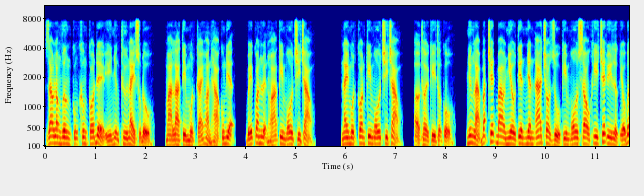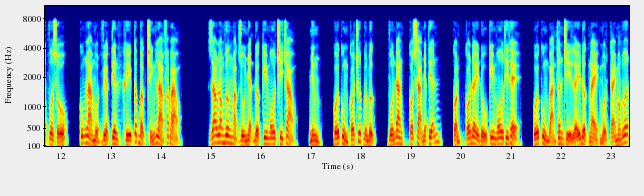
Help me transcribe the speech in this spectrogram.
giao long vương cũng không có để ý những thứ này sụp đổ, mà là tìm một cái hoàn hảo cung điện, bế quan luyện hóa kim ô chi chảo. Này một con kim ô chi chảo, ở thời kỳ thượng cổ nhưng là bắt chết bao nhiêu tiên nhân a cho dù kim ô sau khi chết uy lực yếu bất vô số, cũng là một việc tiên khí cấp bậc chính là pháp bảo. Giao long vương mặc dù nhận được kim ô chi chảo nhưng cuối cùng có chút buồn bực, vốn đang có xạ nhật tiễn, còn có đầy đủ kim ô thi thể, cuối cùng bản thân chỉ lấy được này một cái móng ướt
